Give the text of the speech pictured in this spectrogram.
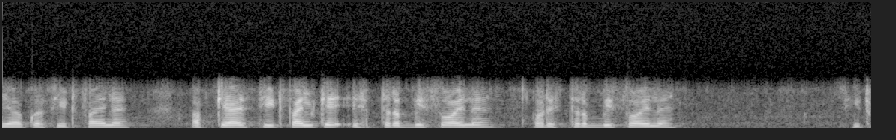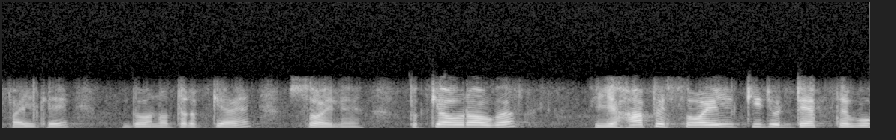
ये आपका सीट फ़ाइल है। अब क्या है सीट फ़ाइल के इस तरफ़ भी सॉइल है और इस तरफ़ भी सॉइल है? सीट फ़ाइल के दोनों तरफ़ क्या है? सॉइल है। तो क्या हो रहा होगा? यहाँ पे सॉइल की जो डेप्थ है वो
